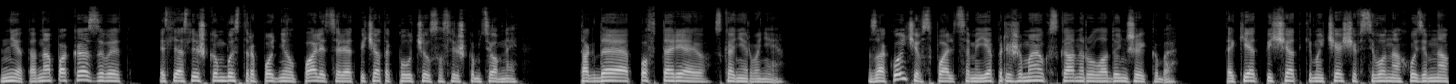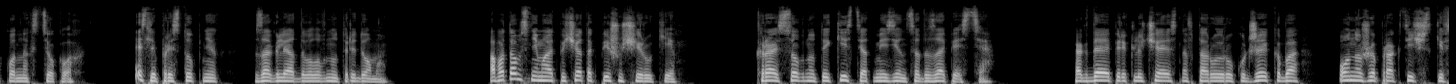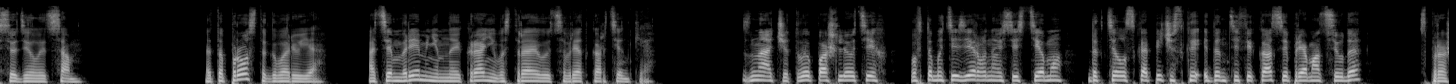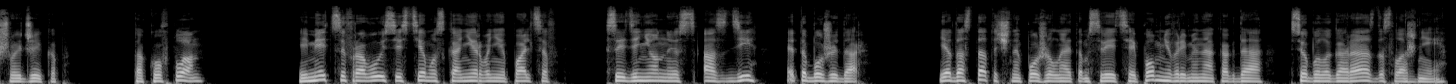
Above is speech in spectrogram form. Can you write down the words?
«Нет, она показывает, если я слишком быстро поднял палец или отпечаток получился слишком темный. Тогда я повторяю сканирование. Закончив с пальцами, я прижимаю к сканеру ладонь Джейкоба. Такие отпечатки мы чаще всего находим на оконных стеклах, если преступник заглядывал внутрь дома. А потом снимаю отпечаток пишущей руки. Край согнутой кисти от мизинца до запястья. Когда я переключаюсь на вторую руку Джейкоба, он уже практически все делает сам. «Это просто», — говорю я, а тем временем на экране выстраиваются в ряд картинки. «Значит, вы пошлете их в автоматизированную систему дактилоскопической идентификации прямо отсюда?» — спрашивает Джейкоб. «Таков план. Иметь цифровую систему сканирования пальцев, соединенную с ASD, — это божий дар. Я достаточно пожил на этом свете и помню времена, когда все было гораздо сложнее.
